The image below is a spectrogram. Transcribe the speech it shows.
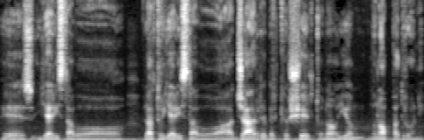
eh, ieri stavo, l'altro ieri stavo a Giarre perché ho scelto, no? Io non ho padroni,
